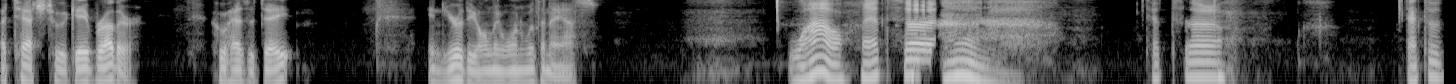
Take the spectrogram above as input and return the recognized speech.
attached to a gay brother who has a date, and you're the only one with an ass. Wow, that's uh, that's uh, that's a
